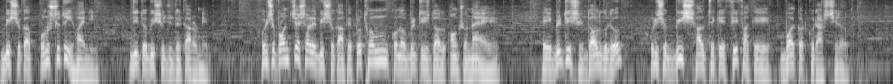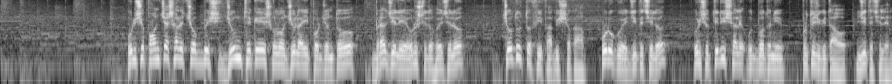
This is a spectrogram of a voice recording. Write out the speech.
বিশ্বকাপ অনুষ্ঠিতই হয়নি, দ্বিতীয় বিশ্বযুদ্ধের কারণে। উনিশশো সালের বিশ্বকাপে প্রথম কোনো ব্রিটিশ দল অংশ নেয়। এই ব্রিটিশ দলগুলো উনিশশো বিশ সাল থেকে ফিফাকে বয়কট করে আসছিল। উনিশশো পঞ্চাশ সালে চব্বিশ জুন থেকে ষোলো জুলাই পর্যন্ত ব্রাজিলে অনুষ্ঠিত হয়েছিল চতুর্থ ফিফা বিশ্বকাপ। উরুগুয়ে জিতেছিল। উনিশশো সালে উদ্বোধনী প্রতিযোগিতাও জিতেছিলেন।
